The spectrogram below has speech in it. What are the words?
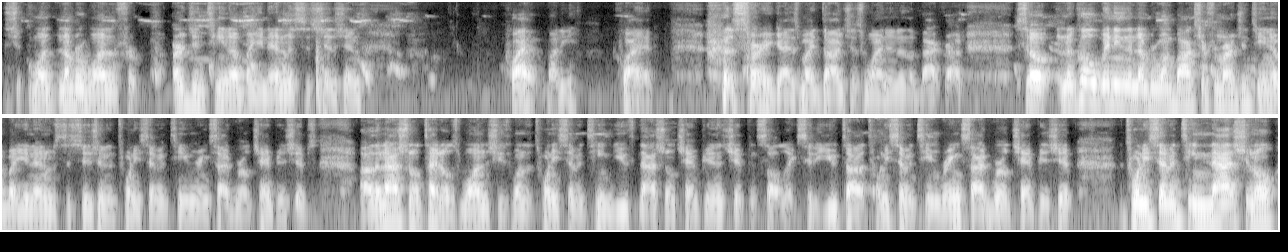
she won number one for Argentina by unanimous decision. Quiet, buddy. Quiet. Sorry, guys. My dog's just whining in the background. So Nicole winning the number one boxer from Argentina by unanimous decision in 2017 Ringside World Championships. Uh, the national titles won. She's won the 2017 Youth National Championship in Salt Lake City, Utah. 2017 Ringside World Championship. The 2017 National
